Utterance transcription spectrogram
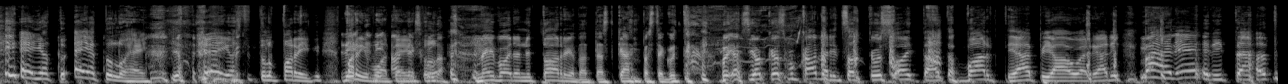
ei, ole, ei ole tullut hei. Ei ole tullut pari, pari vuotta. ei anteeksi, ole tullut. kulta, me ei voida nyt tarjota tästä kämpästä, kun t- jos, joku- jos mun kaverit sattuu soittaa, että on vartti happy houria, niin mä en ehdi täältä.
